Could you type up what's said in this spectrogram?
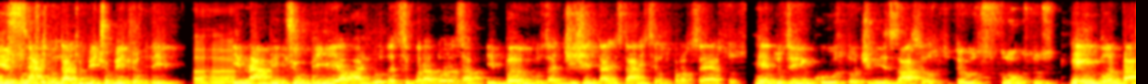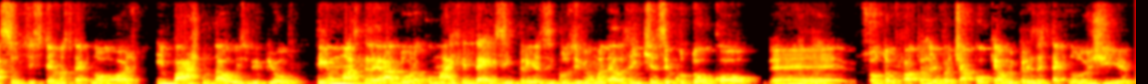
Isso na atividade B2B2C. Uhum. E na B2B, ela ajuda seguradoras e bancos a digitalizarem seus processos, reduzirem custos, otimizar seus, seus fluxos, reimplantar seus sistemas tecnológicos. Embaixo da USBPO tem uma aceleradora com mais de 10 empresas, inclusive uma delas a gente executou o call. É, uhum soltou um fator relevante há pouco, que é uma empresa de tecnologia.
